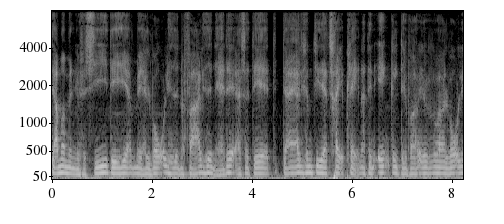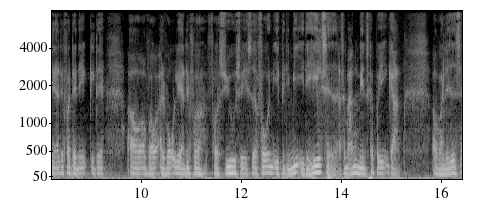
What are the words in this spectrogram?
der må man jo så sige det her med alvorligheden og farligheden af det. Altså det, der er ligesom de der tre planer. Den enkelte, hvor, hvor alvorligt er det for den enkelte, og, og hvor alvorligt er det for, for sygehusvæsenet at få en epidemi i det hele taget. Altså mange mennesker på én gang. Og hvorledes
